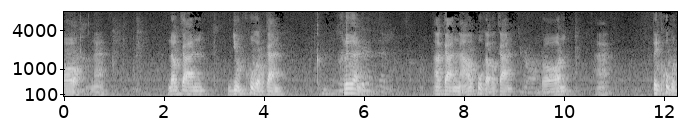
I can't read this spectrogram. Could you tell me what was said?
ออกนะแล้วการหยุดคู่กับการเคลื่อน อาการหนาวคู่กับอาการร้อนอ่าเป็นคู่หมด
